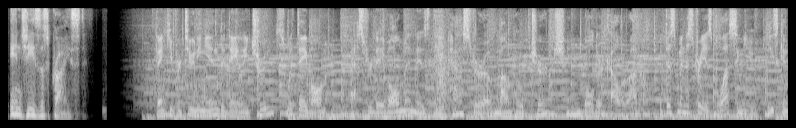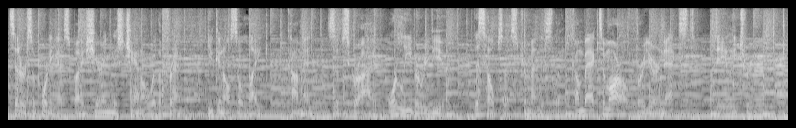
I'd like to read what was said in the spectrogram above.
in Jesus Christ. Thank you for tuning in to Daily Truths with Dave Ahlman. Pastor Dave Ahlman is the pastor of Mount Hope Church in Boulder, Colorado. If this ministry is blessing you, please consider supporting us by sharing this channel with a friend. You can also like, comment, subscribe, or leave a review. This helps us tremendously. Come back tomorrow for your next Daily Truth.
